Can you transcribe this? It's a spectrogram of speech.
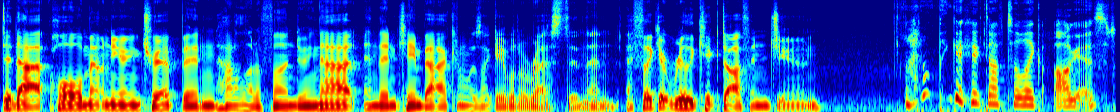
did that whole mountaineering trip and had a lot of fun doing that and then came back and was like able to rest and then I feel like it really kicked off in June. I don't think it kicked off till like August.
